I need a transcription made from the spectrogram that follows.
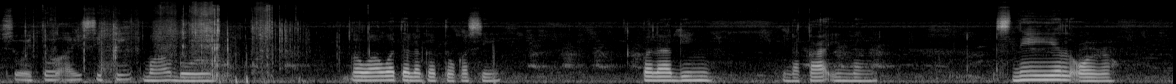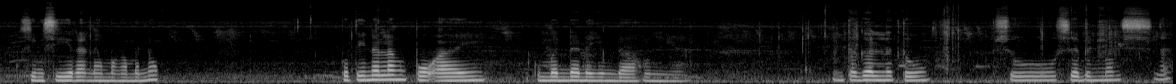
So, ito ay si Pink Marble. Kawawa talaga to kasi palaging pinakain ng snail or sinisira ng mga manok. Puti na lang po ay kumanda na yung dahon niya. Ang tagal na to. So, 7 months na.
